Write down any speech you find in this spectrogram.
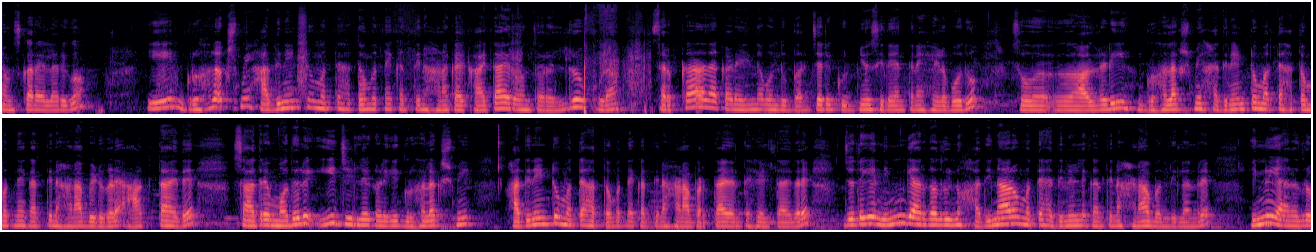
ನಮಸ್ಕಾರ ಎಲ್ಲರಿಗೂ. ಏನು ಗೃಹಲಕ್ಷ್ಮಿ ಹದಿನೆಂಟು ಮತ್ತು ಹತ್ತೊಂಬತ್ತನೇ ಕಂತಿನ ಹಣಕಾಯಿ ಕಾಯ್ತಾ ಇರುವಂಥವರೆಲ್ಲರೂ ಕೂಡ ಸರ್ಕಾರದ ಕಡೆಯಿಂದ ಒಂದು ಭರ್ಜರಿ ಗುಡ್ ನ್ಯೂಸ್ ಇದೆ ಅಂತಲೇ ಹೇಳ್ಬೋದು. ಸೊ ಆಲ್ರೆಡಿ ಗೃಹಲಕ್ಷ್ಮಿ ಹದಿನೆಂಟು ಮತ್ತು ಹತ್ತೊಂಬತ್ತನೇ ಕಂತಿನ ಹಣ ಬಿಡುಗಡೆ ಆಗ್ತಾ ಇದೆ. ಸೊ ಆದರೆ ಮೊದಲು ಈ ಜಿಲ್ಲೆಗಳಿಗೆ ಗೃಹಲಕ್ಷ್ಮಿ ಹದಿನೆಂಟು ಮತ್ತು ಹತ್ತೊಂಬತ್ತನೇ ಕಂತಿನ ಹಣ ಬರ್ತಾ ಇದೆ ಅಂತ ಹೇಳ್ತಾ ಇದ್ದಾರೆ. ಜೊತೆಗೆ ನಿಮ್ಗೆ ಯಾರಿಗಾದ್ರೂ ಇನ್ನೂ ಹದಿನಾರು ಮತ್ತು ಹದಿನೇಳನೇ ಕಂತಿನ ಹಣ ಬಂದಿಲ್ಲ ಅಂದರೆ ಇನ್ನೂ ಯಾರಾದರೂ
